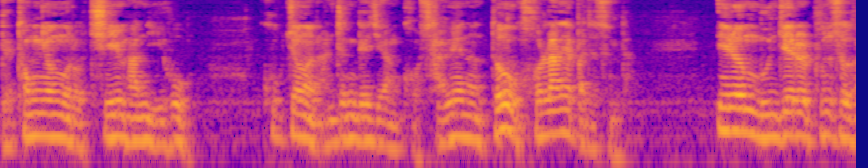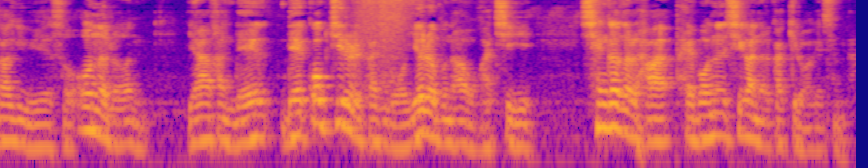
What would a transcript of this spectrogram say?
대통령으로 취임한 이후 국정은 안정되지 않고 사회는 더욱 혼란에 빠졌습니다. 이런 문제를 분석하기 위해서 오늘은 약 한 네, 네 꼭지를 가지고 여러분하고 같이 생각을 하- 해보는 시간을 갖기로 하겠습니다.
